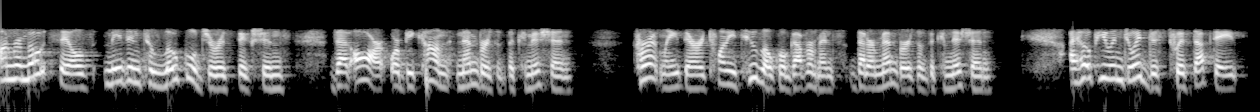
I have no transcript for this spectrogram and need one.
on remote sales made into local jurisdictions that are or become members of the commission. Currently, there are 22 local governments that are members of the commission. I hope you enjoyed this twist update.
